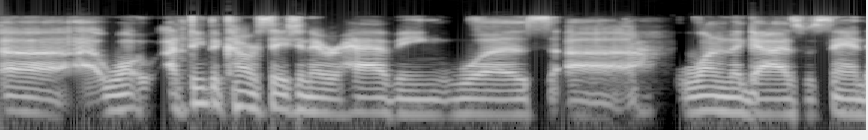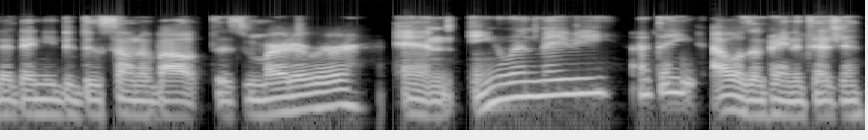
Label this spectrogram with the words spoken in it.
Uh, I, I think the conversation they were having was uh, one of the guys was saying that they need to do something about this murderer in England, maybe. I think I wasn't paying attention.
